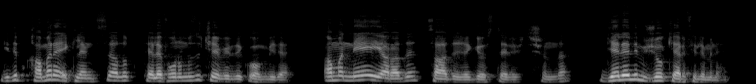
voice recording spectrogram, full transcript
gidip kamera eklentisi alıp telefonumuzu çevirdik 11'e. Ama neye yaradı? Sadece gösteriş dışında. Gelelim Joker filmine.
